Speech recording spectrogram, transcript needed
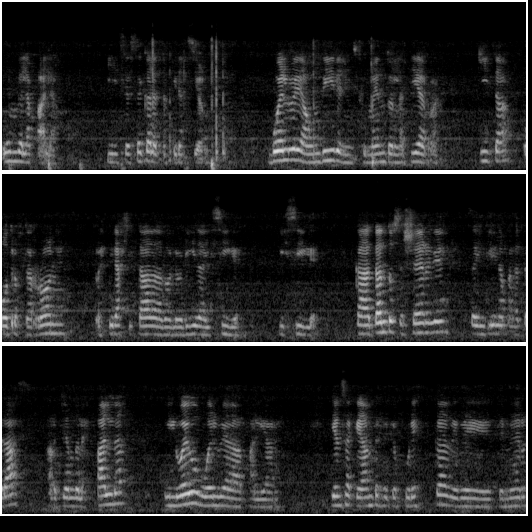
hunde la pala y se seca la transpiración. Vuelve a hundir el instrumento en la tierra, quita otros terrones, respira agitada, dolorida y sigue, y sigue. Cada tanto se yergue, se inclina para atrás, arqueando la espalda y luego vuelve a paliar. Piensa que antes de que oscurezca debe tener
